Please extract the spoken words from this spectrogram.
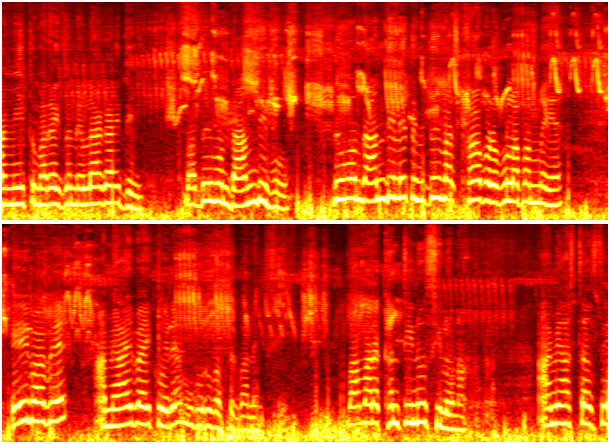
আমি তোমার একজনে লাগাই দিই বা দুই মন ধান দিব। দুই মন ধান দিলে তুমি দুই মাস খাওয়া পড়ো পোলাপান নয় এইভাবে আমি আই বাই করে আমি গরু বাছুর বানাইছি। বা আমার একখান টিনও ছিল না। আমি আস্তে আস্তে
